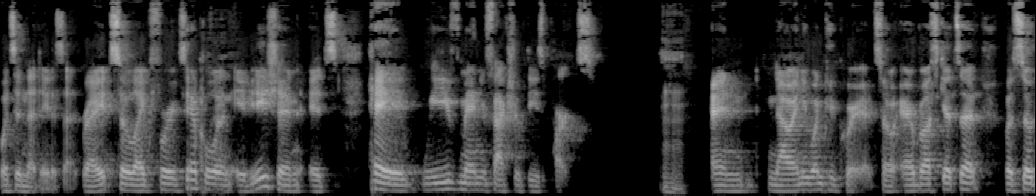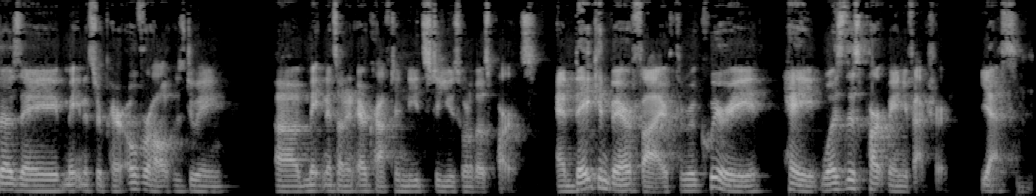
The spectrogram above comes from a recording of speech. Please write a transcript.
what's in that data set, right? So, like for example, okay. in aviation, it's hey, we've manufactured these parts. Mm-hmm and now anyone can query it. So Airbus gets it, but so does a maintenance repair overhaul who's doing uh, maintenance on an aircraft and needs to use one of those parts. And they can verify through a query, hey, was this part manufactured? Yes. Mm-hmm.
